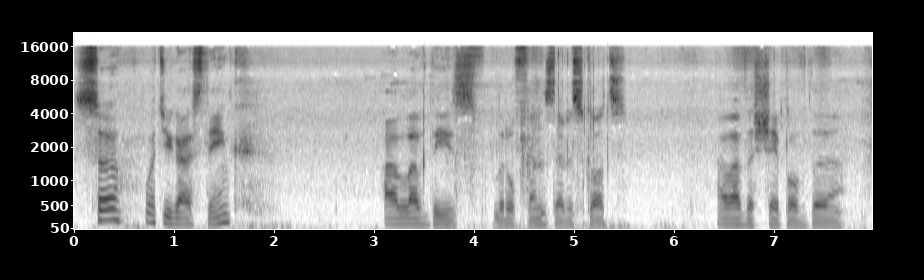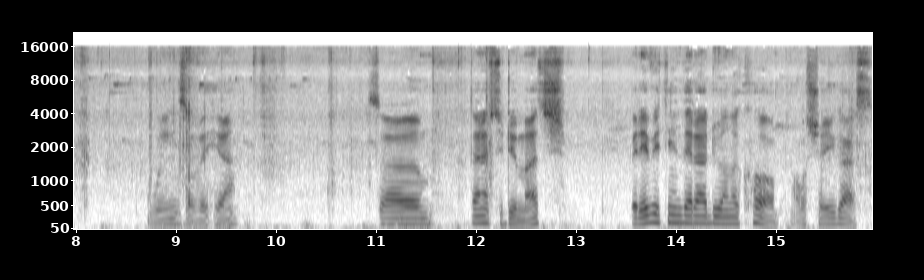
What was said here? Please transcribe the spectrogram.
So what do you guys think? I love these little fins that it's got. I love the shape of the wings over here. So don't have to do much. But everything that I do on the car I'll show you guys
